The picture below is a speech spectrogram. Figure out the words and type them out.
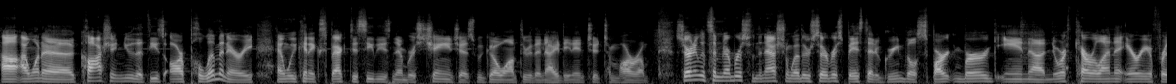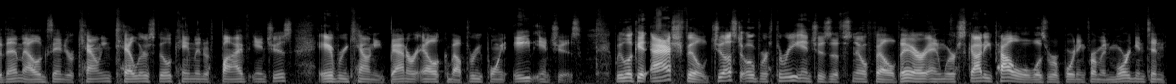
Uh, I want to caution you that these are preliminary and we can expect to see these numbers change as we go on through the night and into tomorrow. Starting with some numbers from the National Weather Service based out of Greenville, Spartanburg in uh, North Carolina area for them Alexander County, Taylorsville came in at 5 inches. Avery County, Banner Elk about 3.8 inches. We look at Asheville, just over 3 inches of snow fell there, and where Scotty Powell was reporting from in Morganton,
